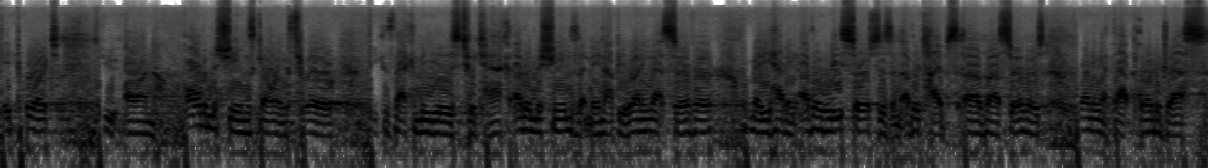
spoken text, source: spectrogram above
a port to, on all the machines going through because that can be used to attack other machines that may not be running that server or maybe having other resources and other types of uh, servers running at that port address,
